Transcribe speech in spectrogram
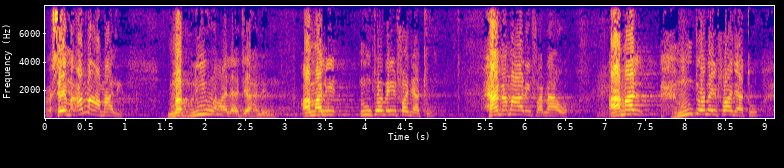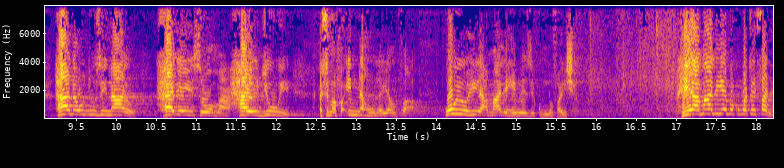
nasema ama amali. Mabniu ala jahlin. Amali mtu anaifanya tu. Hana maarifa nao. Amal mtu anaifanya tu. Hana ujuzi nayo. Hajaisoma haijui. Asema fa innahu la yanfa. Huyu hii amali haiwezi kumnufaisha. Hii amali yeye kwamba ataifanya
